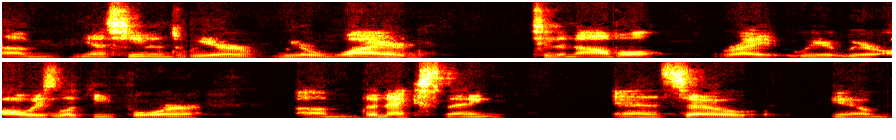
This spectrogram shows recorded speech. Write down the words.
um, you know, as humans, we are, we are wired to the novel right? We're, we're always looking for um, the next thing. And so, you know,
